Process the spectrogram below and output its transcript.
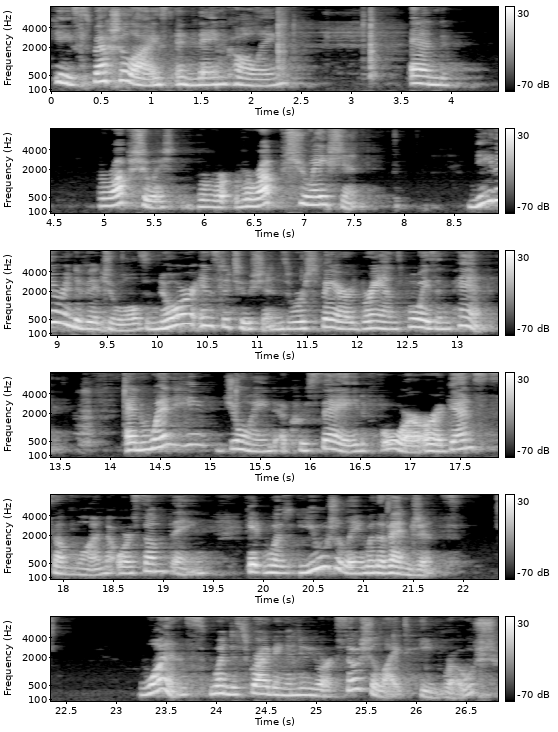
He specialized in name calling and voluptuation. voluptuation. Neither individuals nor institutions were spared Brand's poison pen. And when he joined a crusade for or against someone or something, it was usually with a vengeance. Once, when describing a New York socialite, he wrote,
